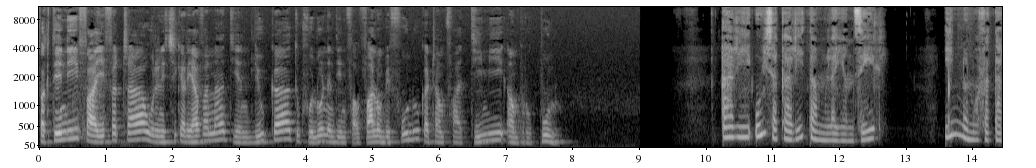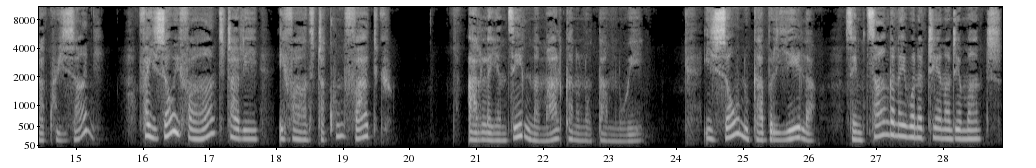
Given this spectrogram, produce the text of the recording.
Vakiteny fahaefatra, Orenentsika ry havana, dia ny Lioka, toko voalohany, andininy fahavalo ambin'ny folo ka hatramin'ny fahadimy amby roapolo. Ary hoy Zakaria tamin'ilay anjely, Inona no ahafantarako izany? Fa izao efa antitra ary efa antitra koa ny vadiko. Ary ilay anjely namaly ka nanao taminy hoe, Izao no Gabriela, izay mitsangana eo anatrehan'Andriamanitra,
